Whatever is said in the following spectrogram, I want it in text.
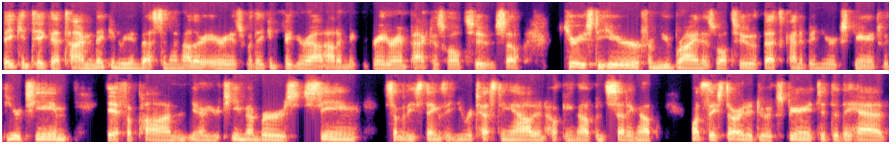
they can take that time and they can reinvest it in other areas where they can figure out how to make a greater impact as well too. So curious to hear from you, Brian, as well too, if that's kind of been your experience with your team, if upon you know your team members seeing some of these things that you were testing out and hooking up and setting up, once they started to experience it, did they have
